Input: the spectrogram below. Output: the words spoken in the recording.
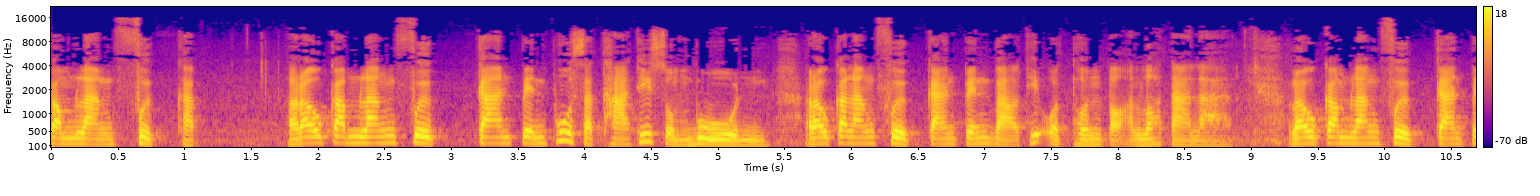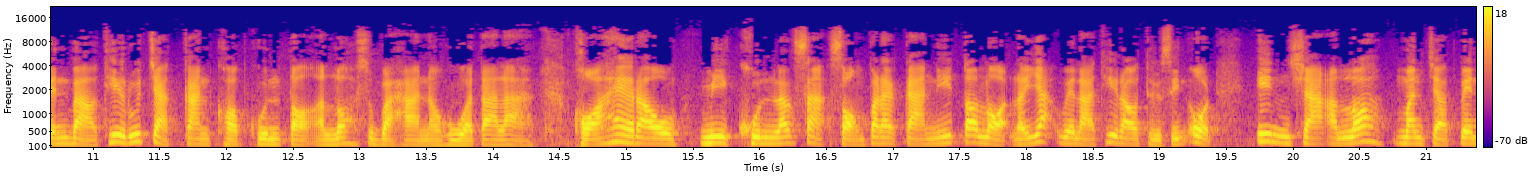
กำลังฝึกครับ เรากำลังฝึก การเป็นผู้ศรัทธาที่สมบูรณ์ เรากำลังฝึกการเป็นบ่าวที่อดทนต่ออัลลอฮ์ตาลา เรากำลังฝึกการเป็นบ่าวที่รู้จักการขอบคุณต่ออัลลอฮ์สุบฮานาหัวตาลา ขอให้เรามีคุณลักษณะสองประการนี้ตลอดระยะเวลาที่เราถือศีลอด อินชาอัลลอฮ์มันจะเป็น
